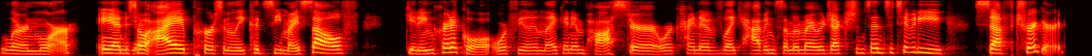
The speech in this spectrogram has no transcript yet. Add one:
learn more. And so I personally could see myself getting critical or feeling like an imposter or kind of like having some of my rejection sensitivity stuff triggered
